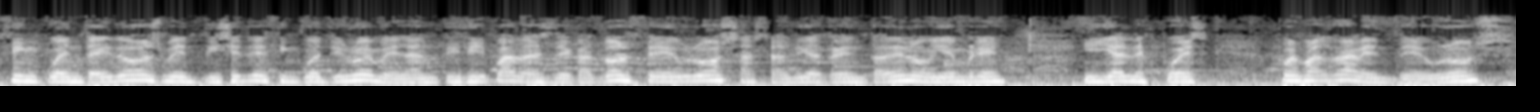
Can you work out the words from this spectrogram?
52 27 59 la anticipada es de 14 euros hasta el día 30 de noviembre y ya después pues valdrá 20 euros.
